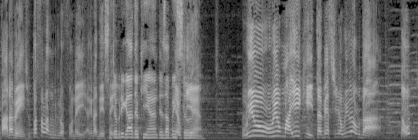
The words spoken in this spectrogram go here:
Parabéns. Pode falar no microfone aí, agradeço aí. Muito obrigado, Elquian. Deus abençoe. Will, Will Maik, também assistiu. Will é o da, da OP.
